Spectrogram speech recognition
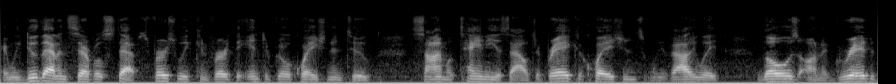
And we do that in several steps. First, we convert the integral equation into simultaneous algebraic equations. We evaluate those on a grid,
